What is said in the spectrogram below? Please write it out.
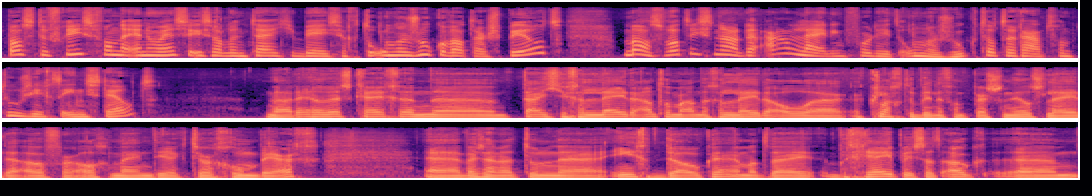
Bas de Vries van de NOS is al een tijdje bezig te onderzoeken wat daar speelt. Bas, wat is nou de aanleiding voor dit onderzoek dat de Raad van Toezicht instelt? Nou, de NOS kreeg een uh, tijdje geleden, een aantal maanden geleden... al uh, klachten binnen van personeelsleden over algemeen directeur Groenberg... Uh, wij zijn er toen uh, ingedoken. En wat wij begrepen is dat ook um,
